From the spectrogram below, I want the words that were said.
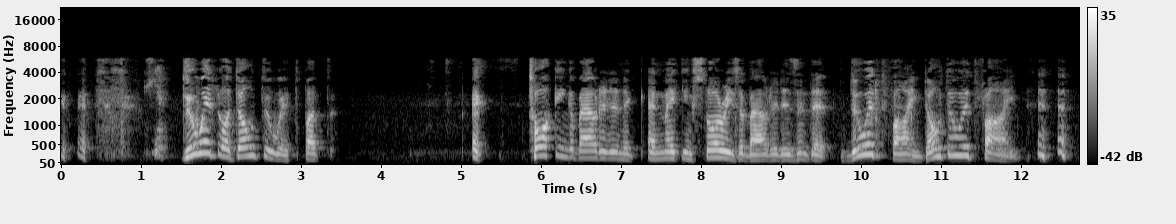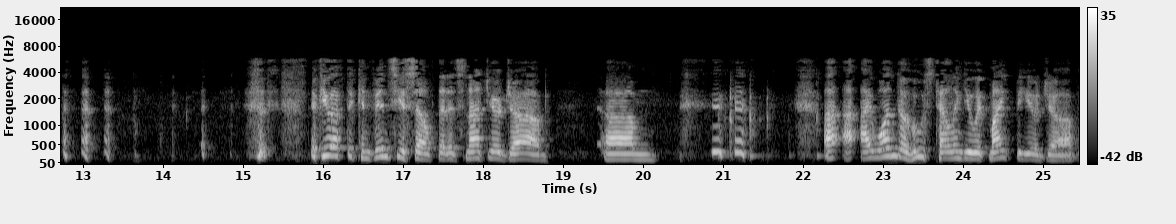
do it or don't do it, but uh, talking about it and, and making stories about it isn't it. Do it, fine. Don't do it, fine. if you have to convince yourself that it's not your job, um, I I wonder who's telling you it might be your job.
